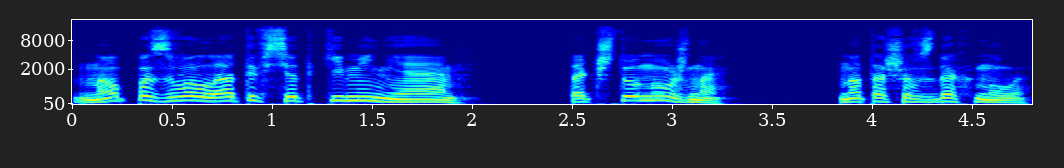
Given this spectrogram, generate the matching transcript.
«Но позвала ты все-таки меня. Так что нужно?» Наташа вздохнула.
